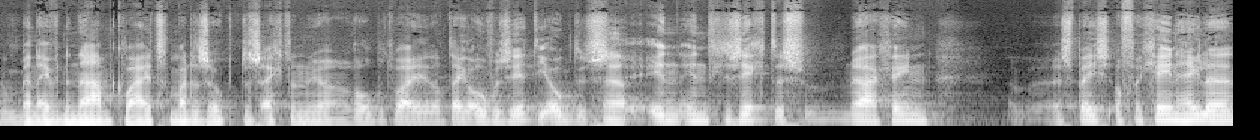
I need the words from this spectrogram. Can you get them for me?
ik ben even de naam kwijt, maar dat is ook dus echt een, ja, een robot waar je dan tegenover zit, die ook dus Ja. in, in het gezicht dus ja, geen, of geen hele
